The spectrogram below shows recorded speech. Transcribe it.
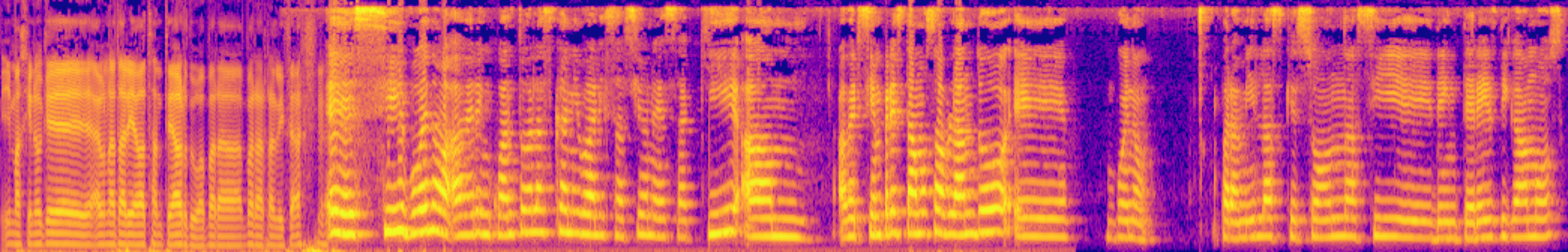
imagino que es una tarea bastante ardua para, realizar. Eh, sí, bueno, a ver, en cuanto a las canibalizaciones, aquí, a ver, siempre estamos hablando, eh, bueno, para mí las que son así eh, de interés, digamos,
